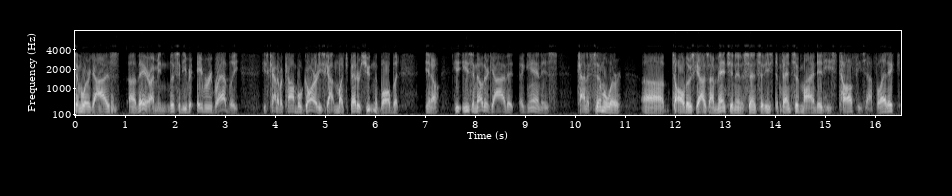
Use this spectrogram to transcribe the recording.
similar guys uh, there. I mean, listen, Avery Bradley, he's kind of a combo guard. He's gotten much better shooting the ball, but you know, he, he's another guy that again is kind of similar uh, to all those guys I mentioned in a sense that he's defensive minded, he's tough, he's athletic.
